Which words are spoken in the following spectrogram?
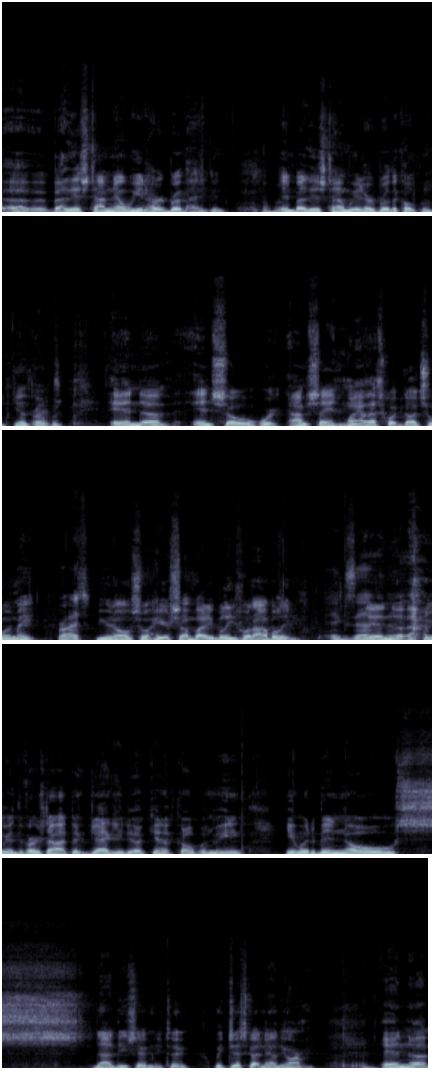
uh, by this time, now we had heard Brother Hagin, Mm-hmm. and by this time we had heard Brother Copeland, Kenneth Copeland, and uh, and so we're, I'm saying, wow, that's what God's showing me. Right. You know, so here somebody believes what I believe. Exactly. And uh, I remember the first time I took Jackie to a Kenneth Copeland meeting, it would have been oh, 1972. We'd just gotten out of the army, and uh,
